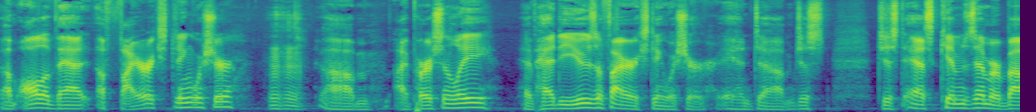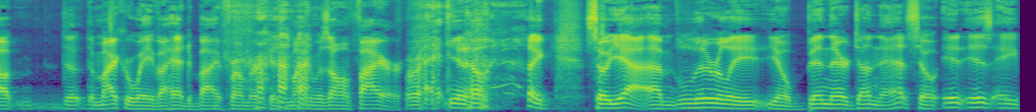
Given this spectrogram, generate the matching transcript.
um, all of that. A fire extinguisher. Mm-hmm. Um, I personally have had to use a fire extinguisher, and um, just just ask Kim Zimmer about the the microwave I had to buy from her because mine was on fire. Right. You know, like so. Yeah, I'm literally you know been there, done that. So it is a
